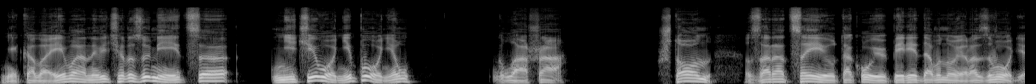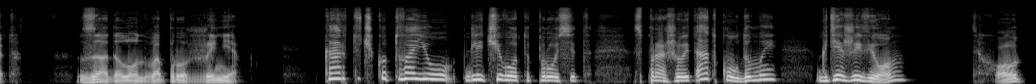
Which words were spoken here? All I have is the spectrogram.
Николай Иванович, разумеется, ничего не понял. Глаша, что он за рацею такую передо мной разводит? Задал он вопрос жене. «Карточку твою для чего-то просит. Спрашивает, откуда мы, где живем?» «Хоть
